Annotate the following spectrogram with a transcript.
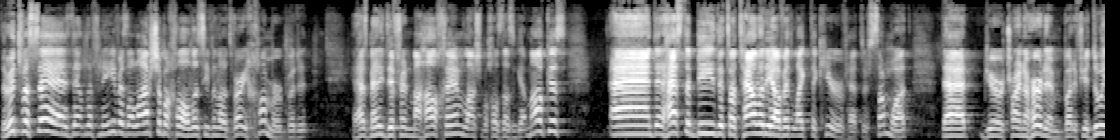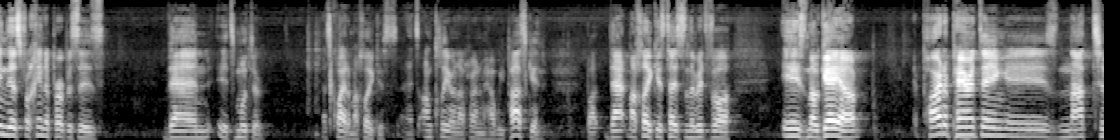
The Ritva says that Lifnei is a lav shabachlolis, even though it's very chummer, but it, it has many different mahalchim. Lav shabachlolis doesn't get malchus. And it has to be the totality of it, like the kiruv heter, somewhat, that you're trying to hurt him. But if you're doing this for china purposes, then it's mutter. That's quite a machlekes. And it's unclear in Achronim how we paskin. But that machlekes test in the Ritva is nogea. Part of parenting is not to,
